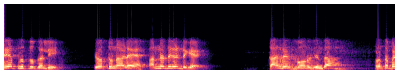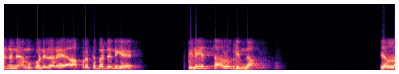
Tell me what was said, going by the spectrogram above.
ನೇತೃತ್ವದಲ್ಲಿ ಇವತ್ತು ನಾಳೆ ಹನ್ನೊಂದು ಗಂಟೆಗೆ ಕಾಂಗ್ರೆಸ್ ಭವನದಿಂದ ಪ್ರತಿಭಟನೆ ಹಮ್ಮಿಕೊಂಡಿದ್ದಾರೆ. ಆ ಪ್ರತಿಭಟನೆಗೆ ಇಡೀ ತಾಲೂಕಿಂದ ಎಲ್ಲ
